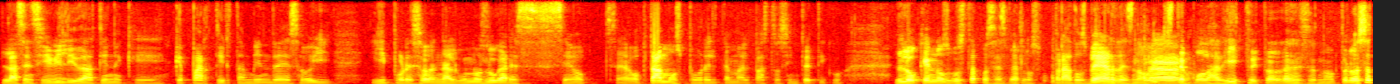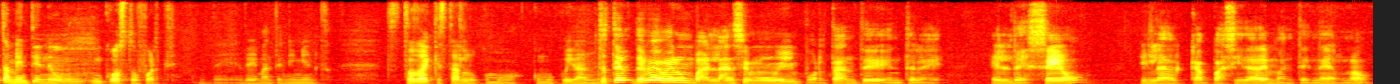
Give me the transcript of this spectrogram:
la sensibilidad tiene que, partir también de eso y, por eso en algunos lugares se, optamos por el tema del pasto sintético. Lo que nos gusta pues es ver los prados verdes, ¿no? Que esté podadito y todo eso, ¿no? Pero eso también tiene un, costo fuerte de, mantenimiento. Todo hay que estarlo como, como cuidando. Entonces debe haber un balance muy importante entre el deseo y la capacidad de mantener, ¿no?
